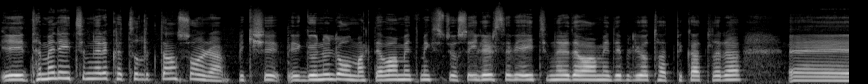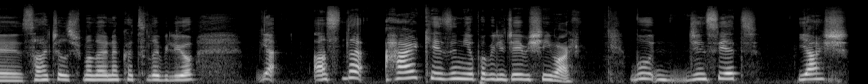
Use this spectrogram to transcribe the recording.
e, temel eğitimlere katıldıktan sonra bir kişi e, gönüllü olmak, devam etmek istiyorsa ileri seviye eğitimlere devam edebiliyor, tatbikatlara e, saha çalışmalarına katılabiliyor. Ya aslında herkesin yapabileceği bir şey var. Bu cinsiyet, yaş,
